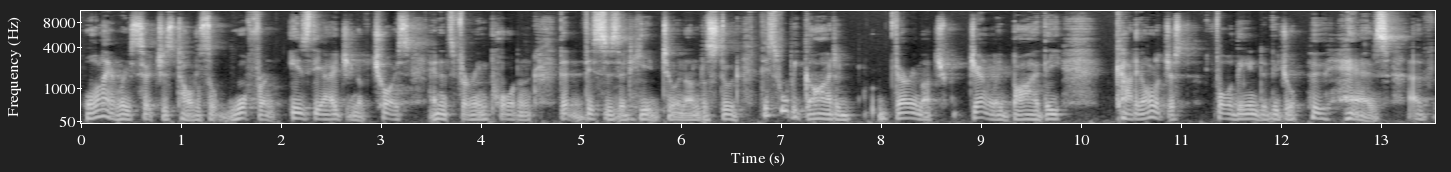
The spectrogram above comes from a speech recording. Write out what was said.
all our research has told us that warfarin is the agent of choice, and it's very important that this is adhered to and understood. This will be guided very much generally by the cardiologist for the individual who has a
